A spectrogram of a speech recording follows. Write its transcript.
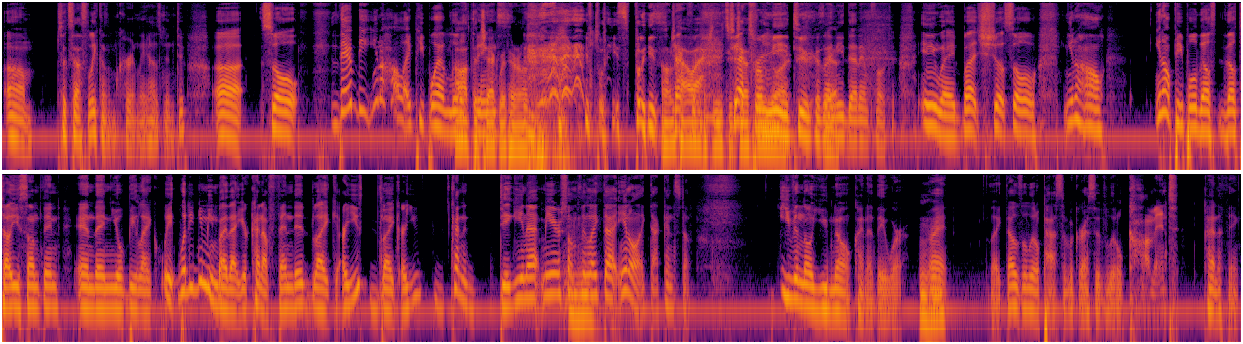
um, successfully because I'm currently a husband too. Uh, so there be, you know how like people have little I'll have to check with her on. please, please On check for, actually check for me are. too because I need that info too. Anyway, but sh- so you know how you know people they'll they'll tell you something and then you'll be like, wait, what did you mean by that? You're kind of offended. Like, are you like are you kind of digging at me or something Mm-hmm. like that? You know, like that kind of stuff. Even though you know, kind of they were Mm-hmm. right. Like that was a little passive aggressive little comment kind of thing.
